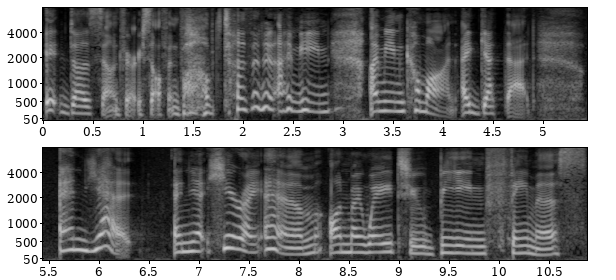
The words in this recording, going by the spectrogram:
it does sound very self-involved, doesn't it? I mean, I mean, come on. I get that. And yet, and yet here I am on my way to being famous,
